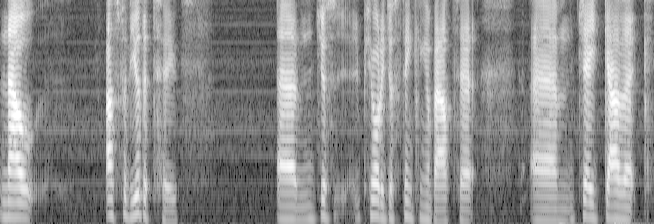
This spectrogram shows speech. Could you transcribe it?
Now, as for the other two, um, just purely just thinking about it, um, Jay Garrick.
